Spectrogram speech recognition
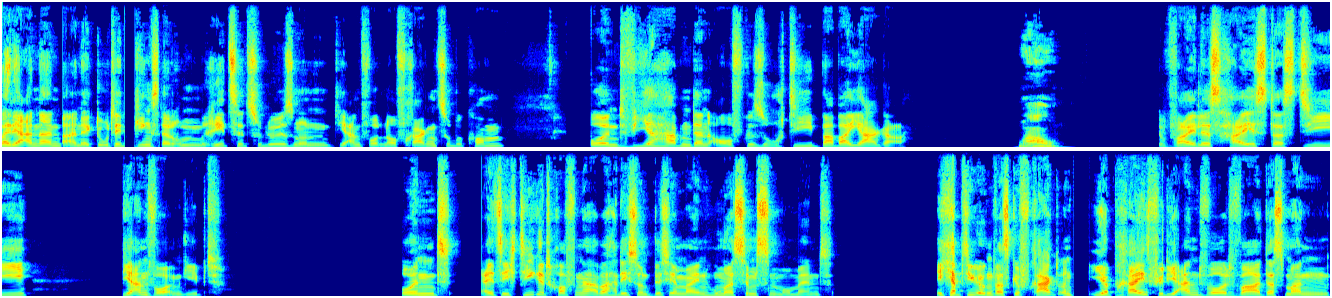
Bei der anderen Anekdote ging es darum, Rätsel zu lösen und die Antworten auf Fragen zu bekommen. Und wir haben dann aufgesucht die Baba Yaga. Wow. Weil es heißt, dass die die Antworten gibt. Und als ich die getroffen habe, hatte ich so ein bisschen meinen Homer Simpson-Moment. Ich habe die irgendwas gefragt und ihr Preis für die Antwort war, dass man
